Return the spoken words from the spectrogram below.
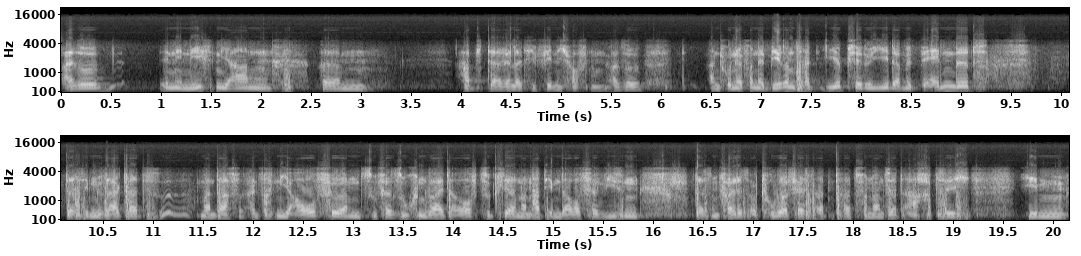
Also in den nächsten Jahren ähm, habe ich da relativ wenig Hoffnung. Also Antonia von der Behrens hat ihr Plädoyer damit beendet, dass sie ihm gesagt hat, man darf einfach nie aufhören zu versuchen, weiter aufzuklären und hat ihm darauf verwiesen, dass im Fall des Oktoberfestattentats von 1980 eben,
